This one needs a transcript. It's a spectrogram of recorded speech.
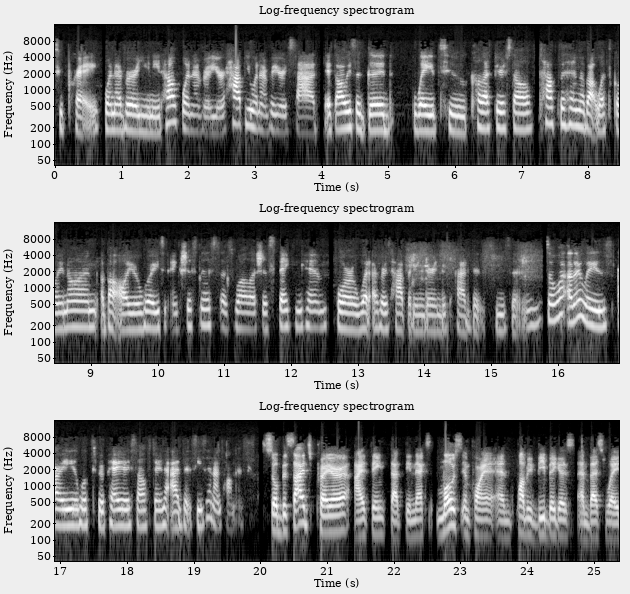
to pray. Whenever you need help, whenever you're happy, whenever you're sad, it's always a good way to collect yourself, talk to him about what's going on, about all your worries and anxiousness, as well as just thanking him for whatever's happening during this Advent season. So, what other ways are you able to prepare yourself during the Advent season, on Thomas? So besides prayer, I think that the next most important and probably the biggest and best way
